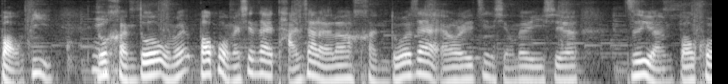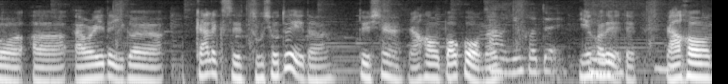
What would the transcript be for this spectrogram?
宝地，有很多我们包括我们现在谈下来了很多在 L A 进行的一些资源，包括呃 L A 的一个 Galaxy 足球队的队训，然后包括我们银河队，银河队对，然后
